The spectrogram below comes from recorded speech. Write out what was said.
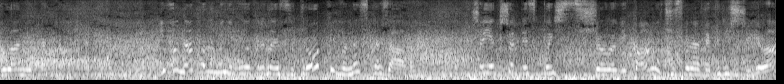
була не така. І вона, коли мені було 13 років, вона сказала, що якщо ти спиш з чоловіками, чи вона так рішила,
